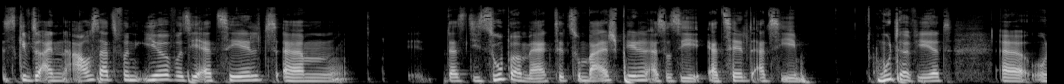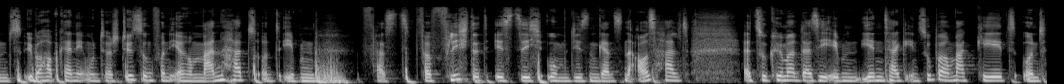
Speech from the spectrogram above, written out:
es gibt so einen Aussatz von ihr, wo sie erzählt, ähm, dass die Supermärkte zum Beispiel, also sie erzählt, als sie Mutter wird, äh, und überhaupt keine Unterstützung von ihrem Mann hat und eben fast verpflichtet ist, sich um diesen ganzen Aushalt äh, zu kümmern, dass sie eben jeden Tag in den Supermarkt geht. Und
